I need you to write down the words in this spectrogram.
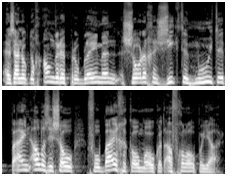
Er zijn ook nog andere problemen, zorgen, ziekte, moeite, pijn. Alles is zo voorbij gekomen ook het afgelopen jaar.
